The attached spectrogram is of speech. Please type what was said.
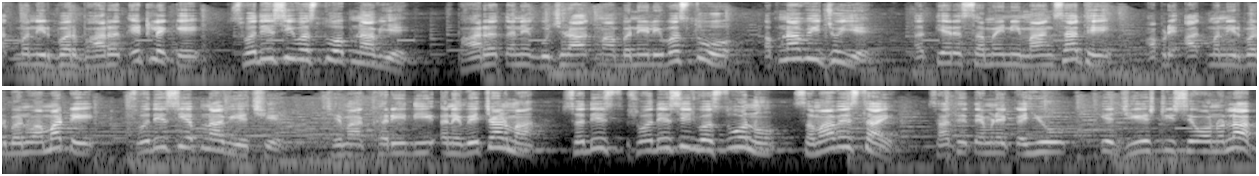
આત્મનિર્ભર ભારત એટલે કે સ્વદેશી વસ્તુ અપનાવીએ. ભારત અને ગુજરાતમાં બનેલી વસ્તુઓ અપનાવવી જોઈએ. અત્યારે સમયની માંગ સાથે આપણે આત્મનિર્ભર બનવા માટે સ્વદેશી અપનાવીએ છીએ. જેમાં ખરીદી અને વેચાણમાં સ્વદેશ, સ્વદેશી જ વસ્તુઓનો સમાવેશ થાય. સાથે તેમણે કહ્યું કે જીએસટી સેવાનો લાભ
